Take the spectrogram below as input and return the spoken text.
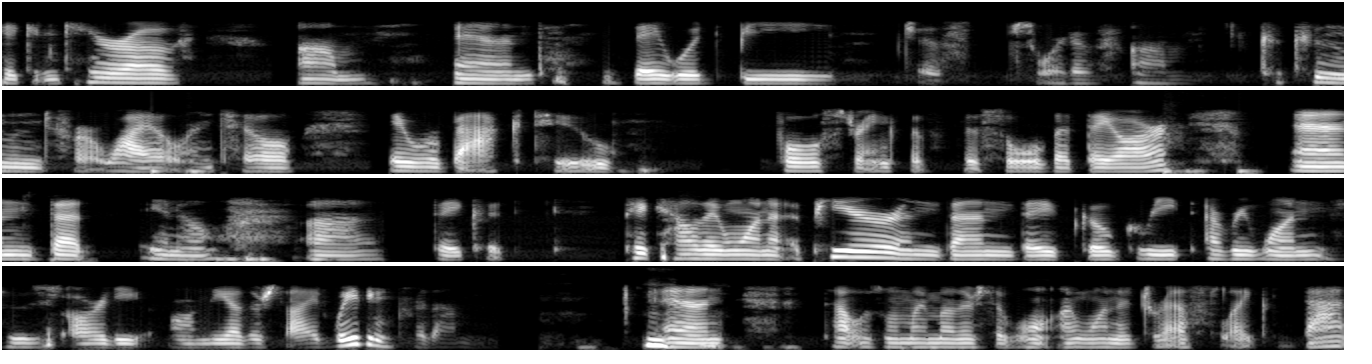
taken care of um, and they would be just sort of um, cocooned for a while until they were back to full strength of the soul that they are and that you know uh, they could pick how they want to appear, and then they go greet everyone who's already on the other side waiting for them. Mm-hmm. And that was when my mother said, Well, I want to dress like that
